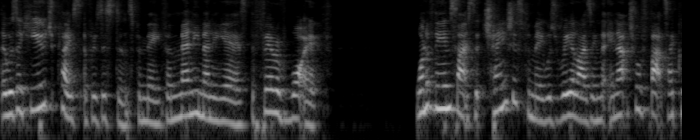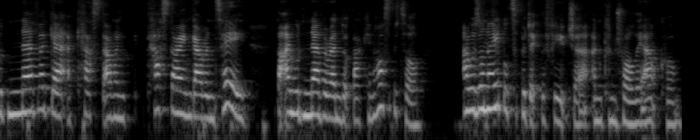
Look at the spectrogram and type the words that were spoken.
There was a huge place of resistance for me for many, many years the fear of what if. One of the insights that changed this for me was realizing that in actual fact, I could never get a cast iron, cast iron guarantee that I would never end up back in hospital. I was unable to predict the future and control the outcome.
